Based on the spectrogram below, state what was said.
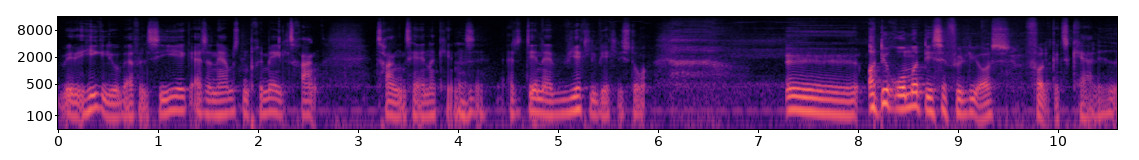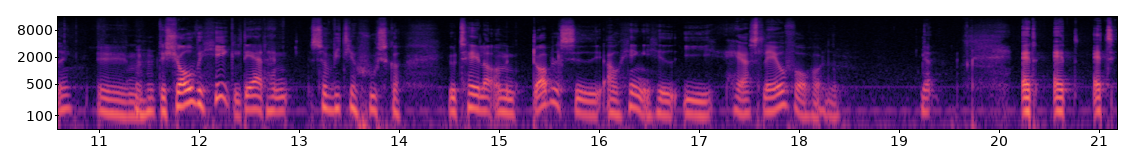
vil Hegel jo i hvert fald sige, ikke? altså nærmest en primal trang, trang til anerkendelse. Mm-hmm. Altså den er virkelig, virkelig stor. Øh, og det rummer det selvfølgelig også folkets kærlighed. Ikke? Øh, mm-hmm. Det sjove ved Hegel, det er, at han, så vidt jeg husker, jo taler om en dobbeltsidig afhængighed i herre-slaveforholdet. Ja. At, at, at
